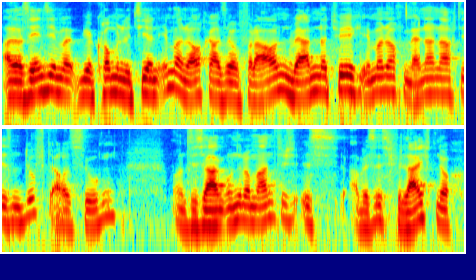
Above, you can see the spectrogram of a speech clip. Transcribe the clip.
Also sehen Sie, wir kommunizieren immer noch. Also Frauen werden natürlich immer noch Männer nach diesem Duft aussuchen. Und Sie sagen, unromantisch ist, aber es ist vielleicht noch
